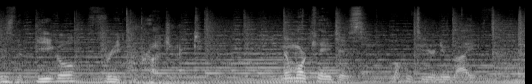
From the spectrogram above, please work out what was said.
is the Beagle Freedom Project. No more cages. Welcome to your new life.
